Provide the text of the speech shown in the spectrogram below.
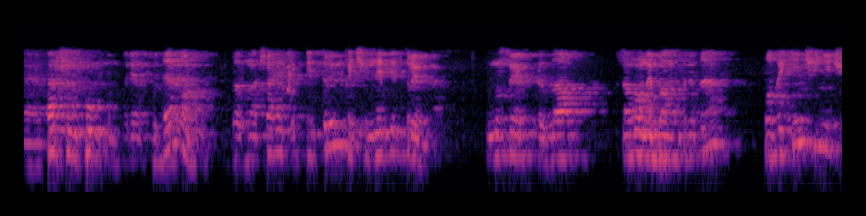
е, першим пунктом порядку денного зазначається підтримка чи не підтримка. Тому що, як сказав шановний пан Среда, по закінченні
